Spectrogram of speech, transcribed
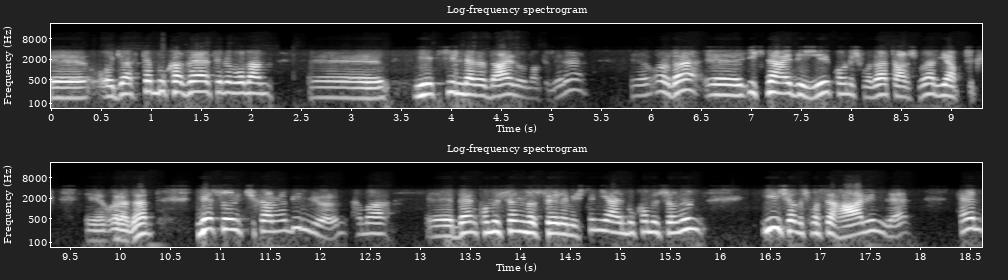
e, Ocak'ta bu kazaya sebep olan e, yetkililere dahil olmak üzere e, orada e, ikna edici konuşmalar, tartışmalar yaptık e, orada. Ne sonuç çıkar onu bilmiyorum ama e, ben komisyonun da söylemiştim. Yani bu komisyonun iyi çalışması halinde hem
